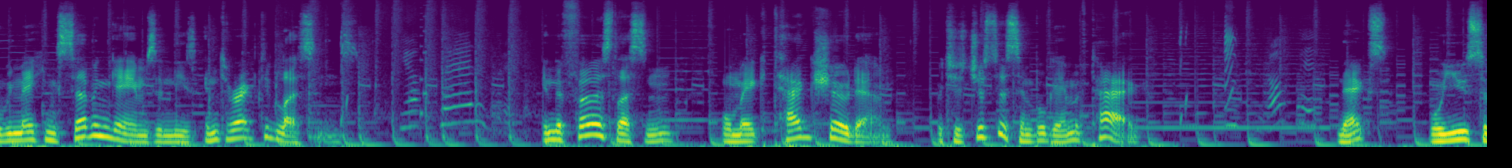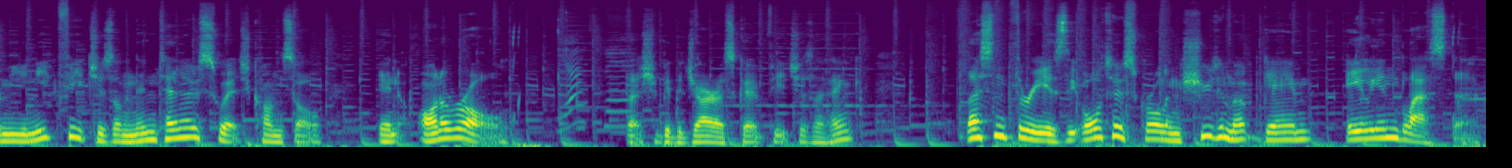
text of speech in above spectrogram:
We'll be making 7 games in these interactive lessons. In the first lesson, we'll make Tag Showdown, which is just a simple game of tag. Next, we'll use some unique features on Nintendo Switch console in On a Roll. That should be the gyroscope features, I think. Lesson 3 is the auto-scrolling shoot 'em up game Alien Blaster.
